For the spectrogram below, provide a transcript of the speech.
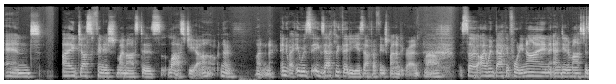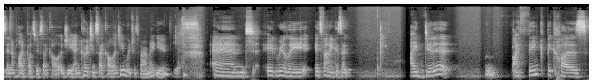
And I just finished my master's last year. No, I don't know. Anyway, it was exactly 30 years after I finished my undergrad. Wow. So I went back at 49 and did a master's in applied positive psychology and coaching psychology, which is where I met you. Yes. And it really, it's funny because I, I did it, I think, because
